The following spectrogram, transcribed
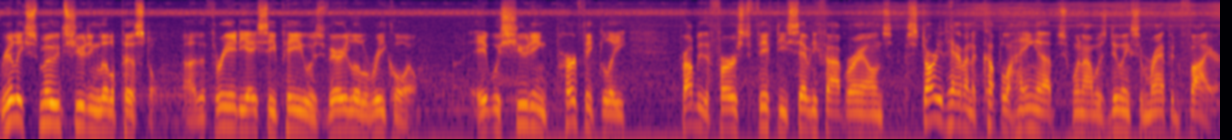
Really smooth shooting little pistol. Uh, the 380 ACP was very little recoil. It was shooting perfectly probably the first 50, 75 rounds. I started having a couple of hang-ups when I was doing some rapid fire.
